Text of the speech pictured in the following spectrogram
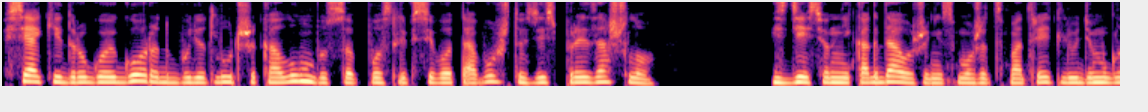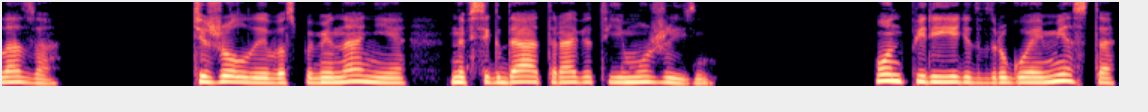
Всякий другой город будет лучше Колумбуса после всего того, что здесь произошло. Здесь он никогда уже не сможет смотреть людям в глаза. Тяжелые воспоминания навсегда отравят ему жизнь. Он переедет в другое место,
